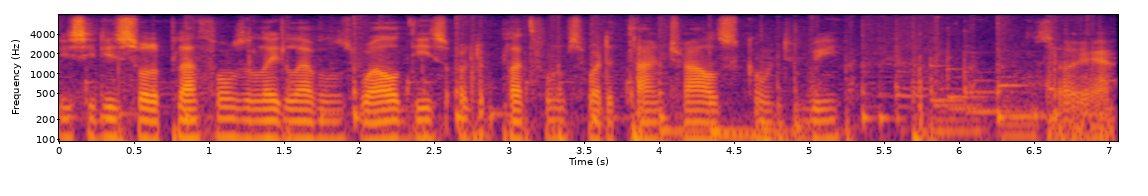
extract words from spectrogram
you see these sort of platforms in late levels as well. These are the platforms where the time trial is going to be. So yeah.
